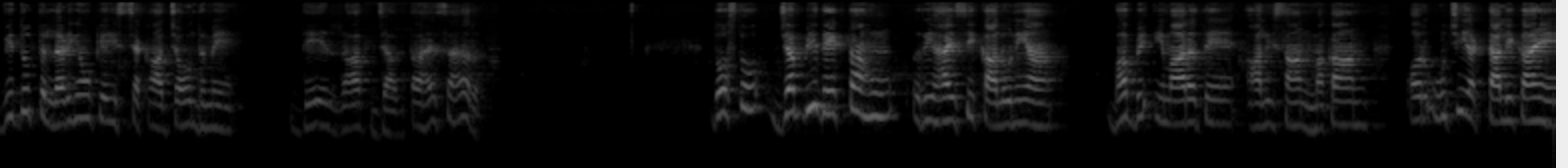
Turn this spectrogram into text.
विद्युत लड़ियों के इस चकाचौंध में देर रात जागता है शहर। दोस्तों, जब भी देखता हूँ रिहायशी कॉलोनियाँ, भव्य इमारतें, आलिशान मकान और ऊँची अट्टालिकाएँ,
